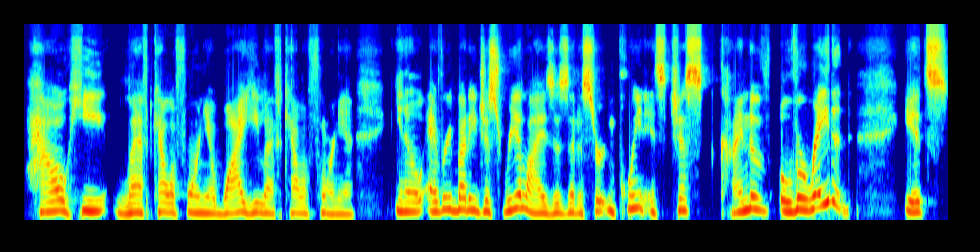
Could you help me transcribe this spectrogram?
how he left California, why he left California. You know, everybody just realizes at a certain point it's just kind of overrated. It's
